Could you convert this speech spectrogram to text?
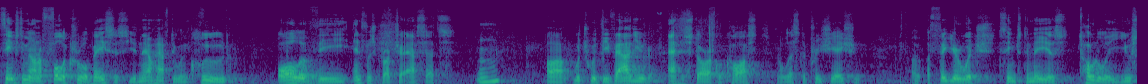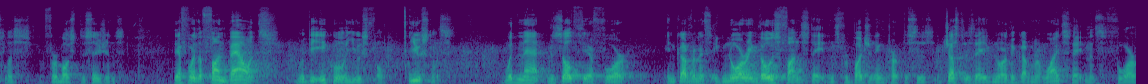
seems to me on a full accrual basis, you now have to include all of the infrastructure assets, uh, which would be valued at historical cost and less depreciation, a- a figure which seems to me is totally useless for most decisions. Therefore, the fund balance would be equally useful, useless. Wouldn't that result, therefore, in governments ignoring those fund statements for budgeting purposes, just as they ignore the government-wide statements for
